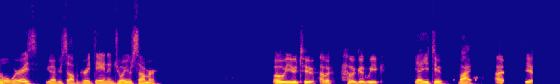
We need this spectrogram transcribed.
No worries. You have yourself a great day and enjoy your summer. Oh, you too. Have a have a good week. Yeah, you too. Bye. All right. See ya.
